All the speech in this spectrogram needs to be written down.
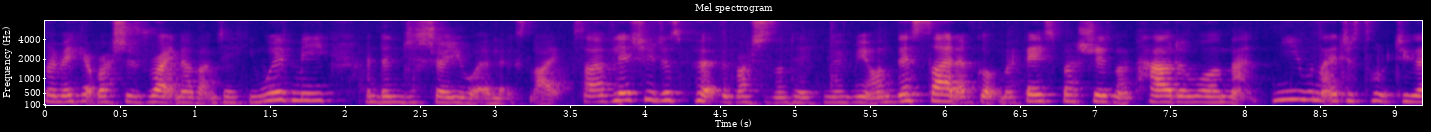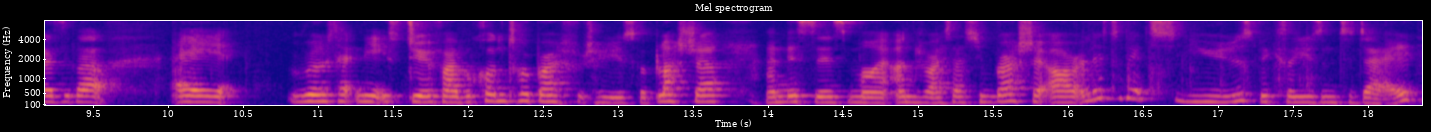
my makeup brushes right now that I'm taking with me and then just show you what it looks like. So I've literally just put the brushes I'm taking with me. On this side, I've got my face brushes, my powder one, that new one that I just talked to you guys about, a Real Techniques Duo Fiber Contour Brush, which I use for blusher, and this is my under eye setting brush. They are a little bit used because I use them today.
